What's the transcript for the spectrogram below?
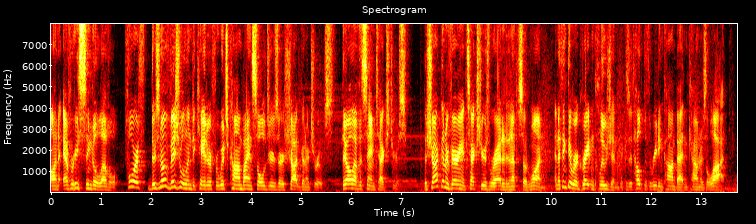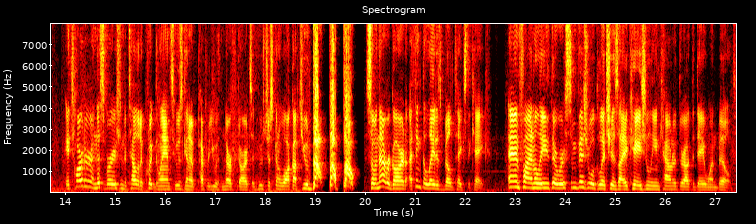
On every single level. Fourth, there's no visual indicator for which Combine soldiers are shotgunner troops. They all have the same textures. The shotgunner variant textures were added in episode 1, and I think they were a great inclusion because it helped with reading combat encounters a lot. It's harder in this version to tell at a quick glance who's gonna pepper you with nerf darts and who's just gonna walk up to you and bow, bow, bow! So in that regard, I think the latest build takes the cake. And finally, there were some visual glitches I occasionally encountered throughout the day one build.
